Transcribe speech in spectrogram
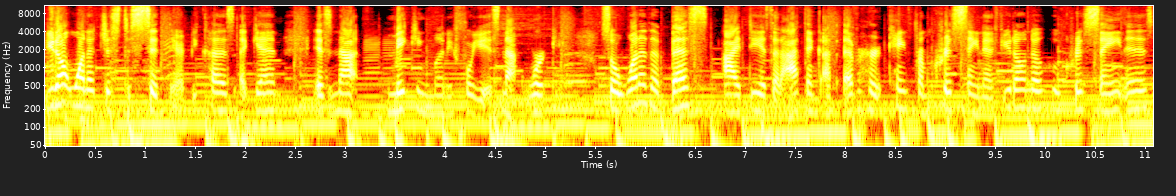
you don't want it just to sit there because again, it's not making money for you. It's not working. So one of the best ideas that I think I've ever heard came from Chris Sain. And if you don't know who Chris Sain is,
